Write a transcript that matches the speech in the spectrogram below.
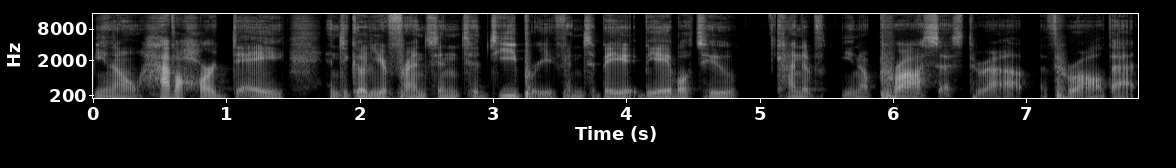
you know have a hard day and to go to your friends and to debrief and to be be able to kind of you know process throughout through all that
